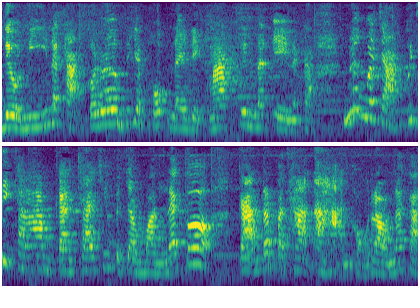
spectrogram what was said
เดี๋ยวนี้นะคะก็เริ่มที่จะพบในเด็กมากขึ้นนั่นเองนะคะ เนื่องมาจากพฤติกรรมการใช้ชีวิตประจำวัน และก็การรับประทานอาหารของเรานะคะ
